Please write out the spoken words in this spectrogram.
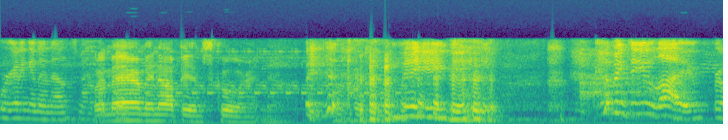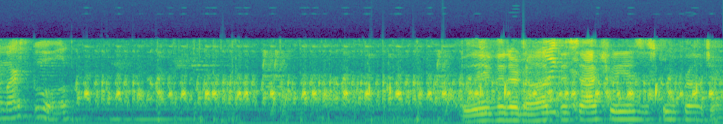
we're getting an announcement. We may or may not be in school right now. Maybe. Coming to you live from our school. Believe it or not, Like- this actually is a school project.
